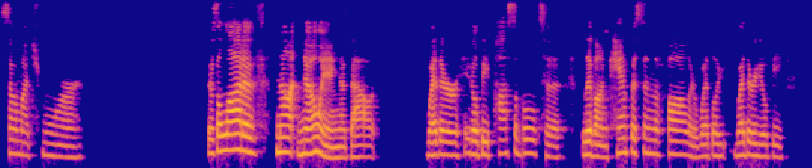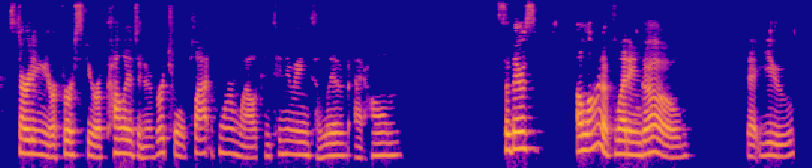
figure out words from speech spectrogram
so much more. There's a lot of not knowing about whether it'll be possible to live on campus in the fall or whether, whether you'll be starting your first year of college in a virtual platform while continuing to live at home. So there's a lot of letting go that you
